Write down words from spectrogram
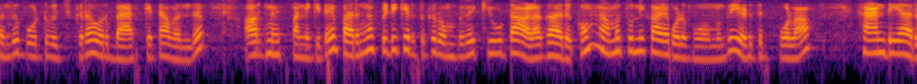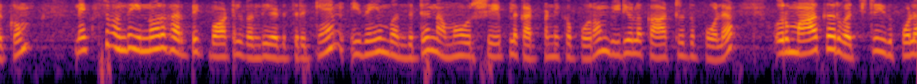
வந்து போட்டு வச்சுக்கிற ஒரு பேஸ்கெட்டாக வந்து ஆர்கனைஸ் பண்ணிக்கிட்டேன். பாருங்கள் பிடிக்கிறதுக்கு ரொம்பவே க்யூட்டாக அழகாக இருக்கும். நம்ம துணிக்காய போட போகும்போது எடுத்துகிட்டு போகலாம். ஹேண்டியாக இருக்கும். நெக்ஸ்ட்டு வந்து இன்னொரு ஹர்பிக் பாட்டில் வந்து எடுத்திருக்கேன். இதையும் வந்துட்டு நம்ம ஒரு ஷேப்பில் கட் பண்ணிக்க போகிறோம் வீடியோவில் காட்டுறது போல். ஒரு மார்க்கர் வச்சுட்டு இது போல்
